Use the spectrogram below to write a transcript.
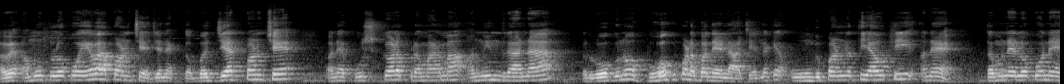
હવે અમુક લોકો એવા પણ છે જેને કબજિયાત પણ છે અને પુષ્કળ પ્રમાણમાં અનિંદ્રાના રોગનો ભોગ પણ બનેલા છે. એટલે કે ઊંઘ પણ નથી આવતી અને તમને લોકોને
